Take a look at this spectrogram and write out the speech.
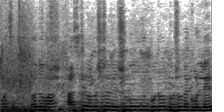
পঁচিশ। ধন্যবাদ। আজকের অনুষ্ঠানে শুভ উদ্বোধন ঘোষণা করলেন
